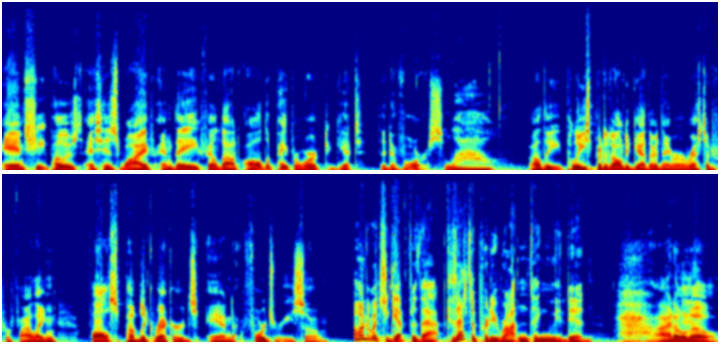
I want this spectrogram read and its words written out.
and she posed as his wife, and they filled out all the paperwork to get the divorce. Wow. Well, the police put it all together and they were arrested for filing false public records and forgery. So I wonder what you get for that, because that's a pretty rotten thing they did. I don't know.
